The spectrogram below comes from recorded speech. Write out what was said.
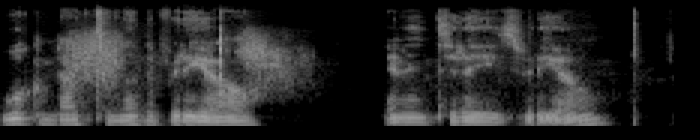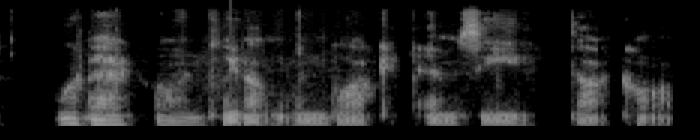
Welcome back to another video. And in today's video, we're back on play.oneblockmc.com.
